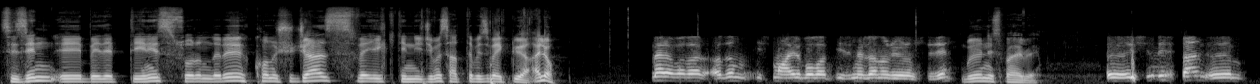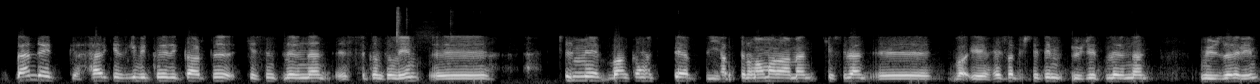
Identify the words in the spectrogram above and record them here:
sizin e, belirttiğiniz sorunları konuşacağız ve ilk dinleyicimiz hatta bizi bekliyor. Alo. Merhabalar, adım İsmail Bolat. İzmir'den arıyorum sizi. Buyurun İsmail Bey. Ee, şimdi ben e, ben de herkes gibi kredi kartı kesintilerinden e, sıkıntılıyım. Ee, şimdi bankamatikte yap, yaptırmama rağmen kesilen e, e, hesap işletim ücretlerinden müjdaribim.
